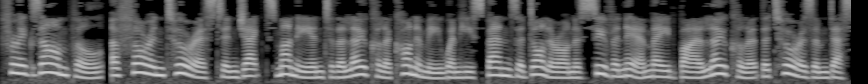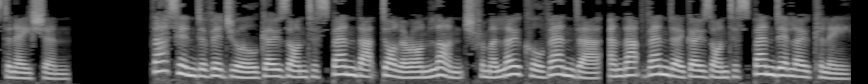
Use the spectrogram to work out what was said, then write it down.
For example, a foreign tourist injects money into the local economy when he spends a dollar on a souvenir made by a local at the tourism destination. That individual goes on to spend that dollar on lunch from a local vendor, and that vendor goes on to spend it locally.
